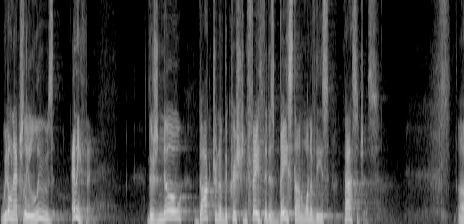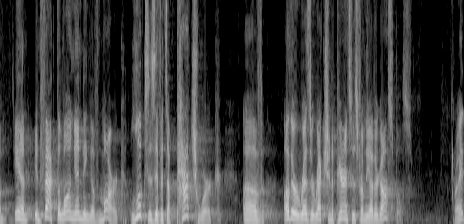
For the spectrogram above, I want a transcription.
we don't actually lose anything. There's no doctrine of the Christian faith that is based on one of these passages. Um, and in fact, the long ending of Mark looks as if it's a patchwork of other resurrection appearances from the other Gospels, right?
